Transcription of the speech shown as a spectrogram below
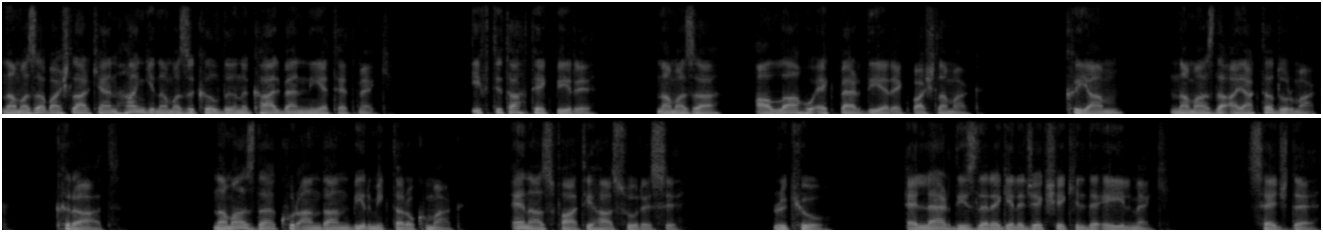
Namaza başlarken hangi namazı kıldığını kalben niyet etmek. İftitah tekbiri. Namaza Allahu Ekber diyerek başlamak. Kıyam, namazda ayakta durmak. Kıraat. Namazda Kur'an'dan bir miktar okumak. En az Fatiha suresi. Rükû. Eller dizlere gelecek şekilde eğilmek. Secde.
